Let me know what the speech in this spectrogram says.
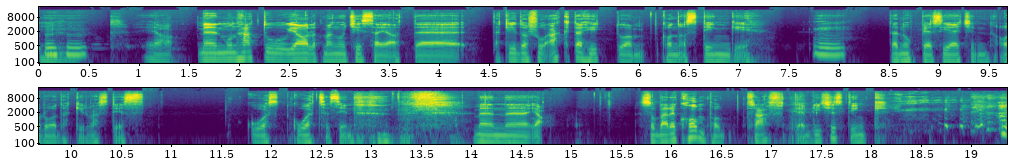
Mhm. Ja. Men hun hattu jo mangu kissa ja että det lyder så akta hyttua konna stingi. mm. Den uppe hvis det vasties sin. Men eh, ja. Så bare kom på treff. Det blir ikke stink.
